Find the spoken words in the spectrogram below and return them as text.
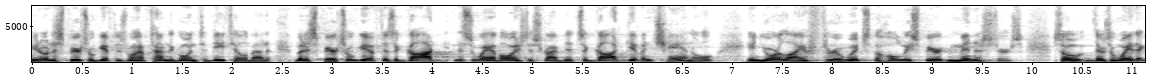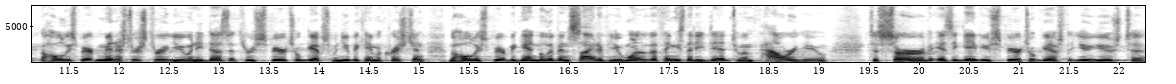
You know what a spiritual gift is. We won't have time to go into detail about it. But a spiritual gift is a God, this is the way I've always described it. It's a God given channel in your life through which the Holy Spirit ministers. So there's a way that the Holy Spirit ministers through you, and He does it through spiritual gifts. When you became a Christian, the Holy Spirit began to live inside of you. One of the things that He did to empower you to serve is He gave you spiritual gifts that you use to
